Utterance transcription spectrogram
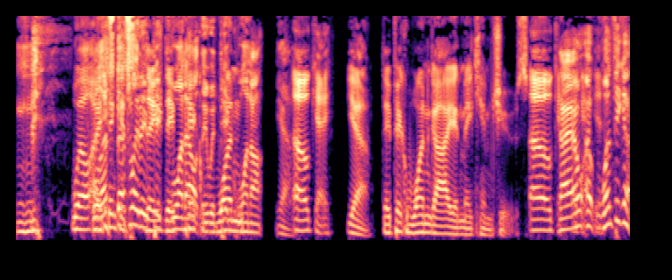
Mhm. Well, Well, I that's, think that's why they, picked one pick out. They would pick one out. Yeah. Oh, okay. Yeah, they pick one guy and make him choose. Oh, okay. Now, okay, I, I- yeah. one thing I,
